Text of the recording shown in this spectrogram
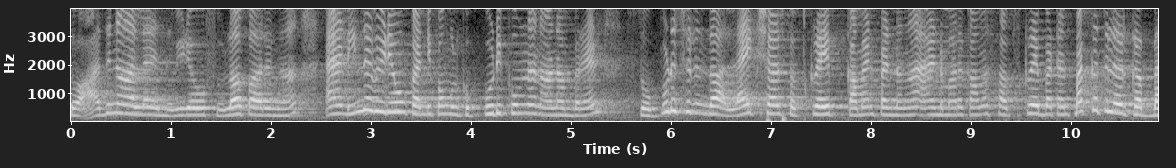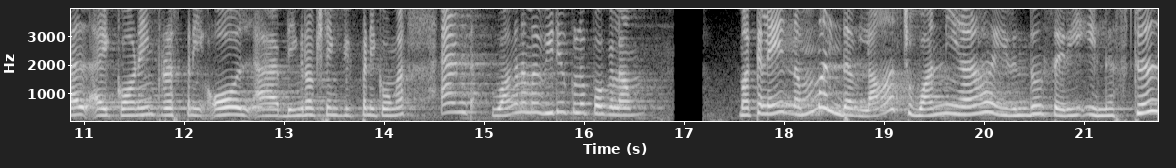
ஸோ அதனால இந்த வீடியோவை ஃபுல்லாக பாருங்கள் அண்ட் இந்த வீடியோவும் கண்டிப்பாக உங்களுக்கு பிடிக்கும்னு நான் நம்புகிறேன் ஸோ பிடிச்சிருந்தா லைக் ஷேர் சப்ஸ்கிரைப் கமெண்ட் பண்ணுங்கள் அண்ட் மறக்காமல் சப்ஸ்கிரைப் பட்டன் பக்கத்தில் இருக்க பெல் ஐக்கானையும் ப்ரெஸ் பண்ணி ஆல் அப்படிங்கிற ஆப்ஷனையும் கிளிக் பண்ணிக்கோங்க. அண்ட் வாங்க நம்ம வீடியோக்குள்ளே போகலாம். மக்களே நம்ம இந்த லாஸ்ட் ஒன் இயராக இருந்தும் சரி இல்லை ஸ்டில்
